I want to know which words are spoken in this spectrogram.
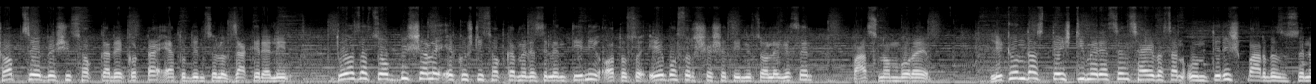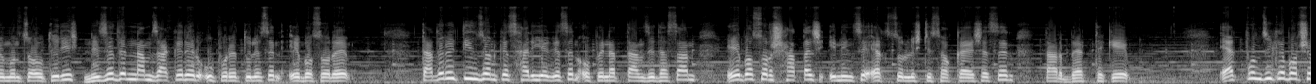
সবচেয়ে বেশি ছক্কা রেকর্ডটা এতদিন ছিল জাকির আলীর। দু হাজার চব্বিশ সালে একুশটি ছক্কা মেরেছিলেন তিনি, অথচ এ বছর শেষে তিনি চলে গেছেন পাঁচ নম্বরে। লিটন দাস তেইশটি মেরেছেন সাহেব হাসান উনত্রিশ, পারভেজ হোসেন ইমন চৌত্রিশ। নিজেদের নাম জাকেরের উপরে তুলেছেন এবছরে তাদের এই তিনজনকে ছাড়িয়ে গেছেন ওপেনার তানজিদ হাসান। এবছর সাতাশ ইনিংসে একচল্লিশটি ছক্কা এসেছেন তার ব্যাট থেকে। এক পঞ্জিকা বর্ষে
